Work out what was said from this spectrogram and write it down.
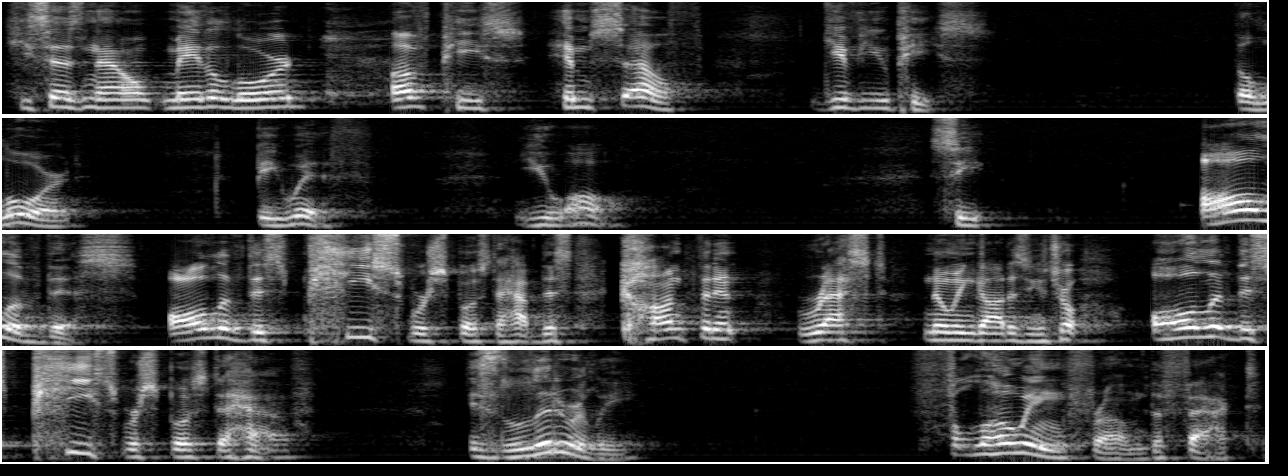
He says, Now may the Lord of peace himself give you peace. The Lord be with you all. See, all of this, all of this peace we're supposed to have, this confident rest knowing God is in control, all of this peace we're supposed to have is literally flowing from the fact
